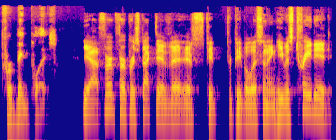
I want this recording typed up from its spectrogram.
for big plays. Yeah, for, for perspective, uh, if for people listening, he was traded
